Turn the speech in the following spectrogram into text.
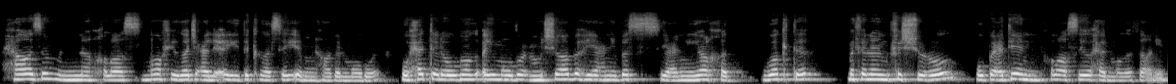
حازم إنه خلاص ما في رجعة لأي ذكرى سيئة من هذا الموضوع. وحتى لو مر أي موضوع مشابه يعني بس يعني ياخذ وقته مثلا في الشعور وبعدين خلاص يرحل مرة ثانية.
